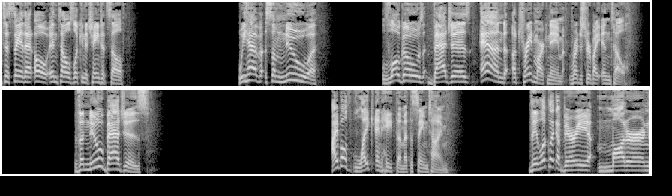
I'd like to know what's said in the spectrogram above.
to say that, oh, Intel's looking to change itself, we have some new logos, badges, and a trademark name registered by Intel. The new badges. I both like and hate them at the same time. They look like a very modern,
